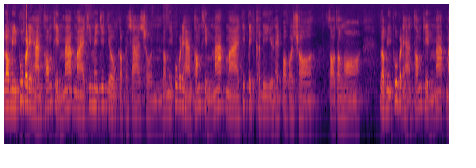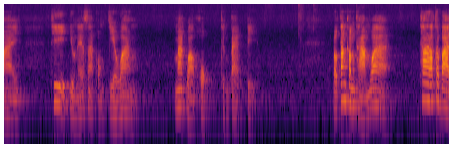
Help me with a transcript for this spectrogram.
เรามีผู้บริหารท้องถิ่นมากมายที่ไม่ยึดโยงกับประชาชน เรามีผู้บริหารท้องถิ่นมากมายที่ติดคดีอยู่ในปปช สตง เรามีผู้บริหารท้องถิ่นมากมายที่อยู่ในลักษณะของเกียร์ว่างมากกว่า 6 ถึง 8 ปี เราตั้งคำถามว่า ถ้ารัฐบาล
